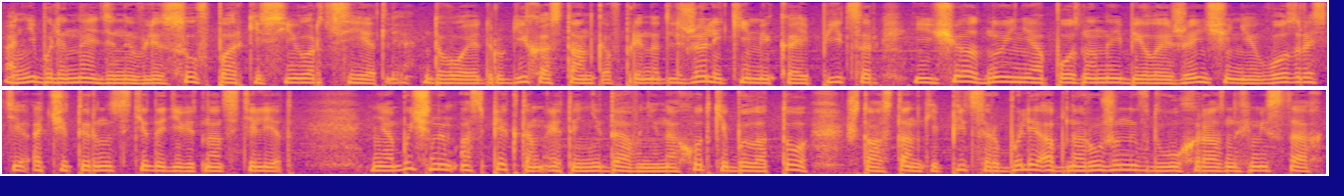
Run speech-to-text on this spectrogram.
Они были найдены в лесу в парке Сьюарт в Сиэтле. Двое других останков принадлежали Кими Кай Пиццер и еще одной неопознанной белой женщине в возрасте от 14 до 19 лет. Необычным аспектом этой недавней находки было то, что останки Пиццер были обнаружены в двух разных местах.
